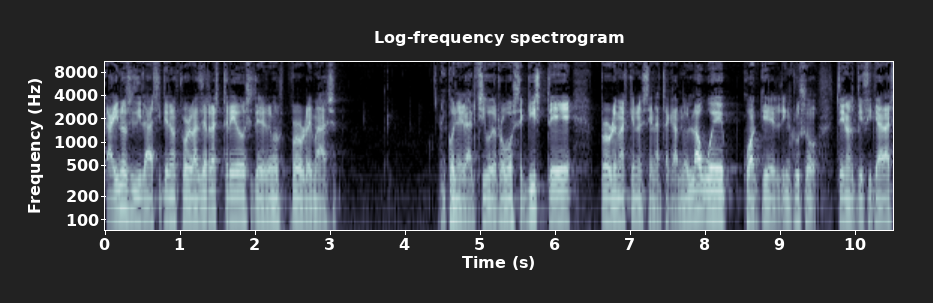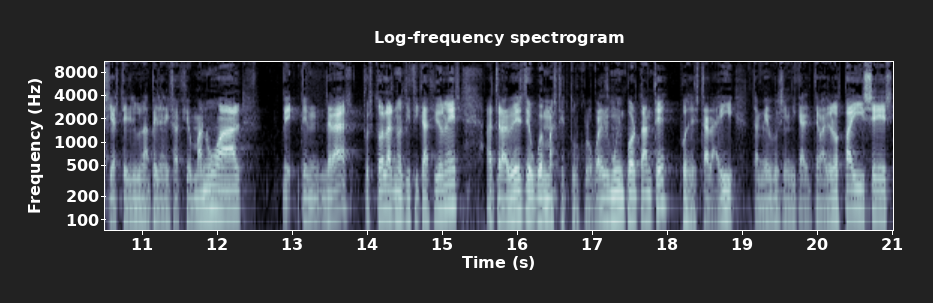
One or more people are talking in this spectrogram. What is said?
ahí nos dirá si tenemos problemas de rastreo, si tenemos problemas con el archivo de robots XT, problemas que no estén atacando en la web, cualquier, incluso te notificará si has tenido una penalización manual, tendrás pues todas las notificaciones a través de Webmaster Tool, con lo cual es muy importante pues estar ahí. También pues indicar el tema de los países,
